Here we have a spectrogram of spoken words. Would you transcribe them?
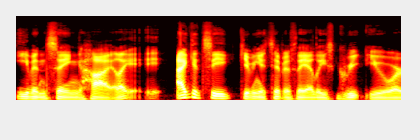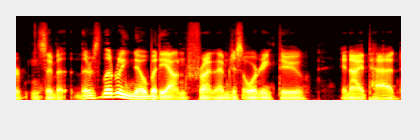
even saying hi. Like i could see giving a tip if they at least greet you or and so but there's literally nobody out in front. I'm just ordering through an ipad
